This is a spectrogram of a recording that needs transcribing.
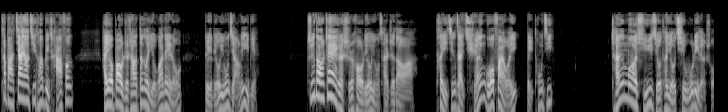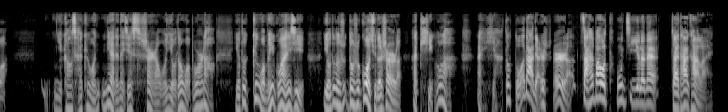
他把嘉阳集团被查封，还有报纸上登的有关内容，对刘勇讲了一遍。直到这个时候，刘勇才知道啊，他已经在全国范围被通缉。沉默许久，他有气无力的说：“你刚才给我念的那些事儿啊，我有的我不知道，有的跟我没关系，有的都是都是过去的事儿了。哎，平了。哎呀，都多大点事儿啊，咋还把我通缉了呢？”在他看来，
